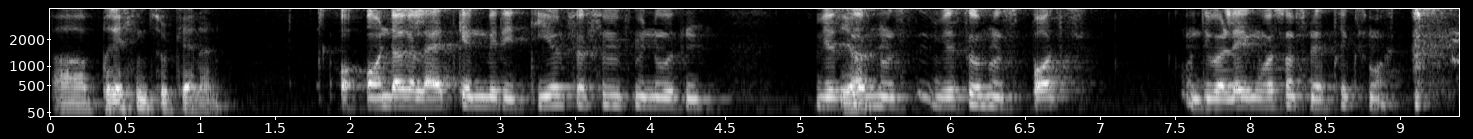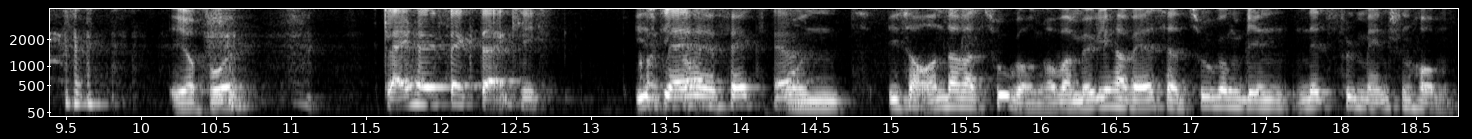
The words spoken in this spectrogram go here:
äh, brechen zu können. Andere Leute gehen meditieren für fünf Minuten. Wir Ja. suchen, uns, wir suchen uns Spots und überlegen, was man für eine Tricks macht. Ja, voll. Gleicher Effekt eigentlich. Ist gleicher. Effekt Ja. und ist ein anderer Zugang, aber möglicherweise ein Zugang, den nicht viele Menschen haben.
